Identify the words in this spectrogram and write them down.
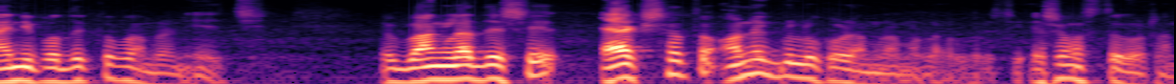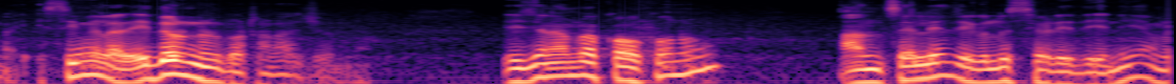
আইনি পদক্ষেপ আমরা নিয়েছি। বাংলাদেশে একসাথে অনেকগুলো করে আমরা মামলা করেছি, এ সমস্ত ঘটনা সিমিলার এই ধরনের ঘটনার জন্য। এই জন্য আমরা কখনো আনচ্যালেঞ্জ এগুলো ছেড়ে দিইনি আমরা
